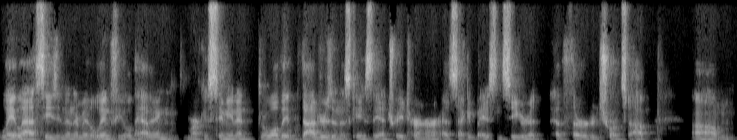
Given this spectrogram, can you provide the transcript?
late last season in their middle infield, having Marcus Semien and well, the Dodgers in this case they had Trea Turner at second base and Seager at, at third and shortstop. Um,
